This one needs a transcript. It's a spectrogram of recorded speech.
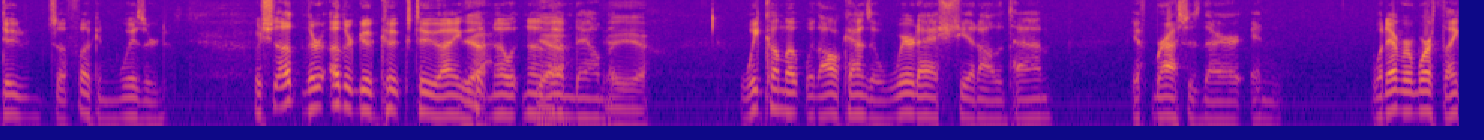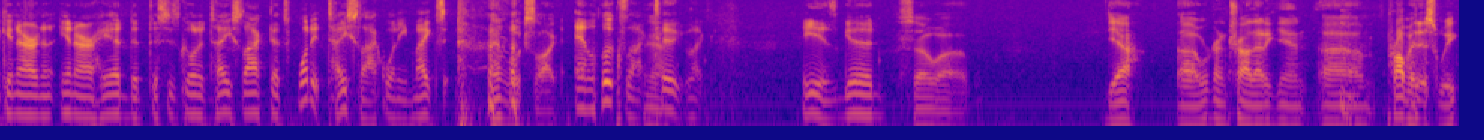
dude's a fucking wizard. Which uh, there are other good cooks too. I ain't Yeah. putting no, none yeah, of them down, yeah, but yeah, we come up with all kinds of weird ass shit all the time. If Bryce is there, and whatever we're thinking our, in our head that this is going to taste like, that's what it tastes like when he makes it, and it looks like. and looks like Yeah. too. Like he is good. So, uh, yeah, uh, we're gonna try that again. Um, probably this week.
